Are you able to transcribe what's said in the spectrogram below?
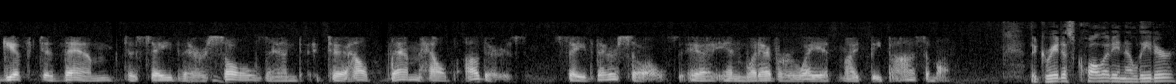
gift to them to save their souls and to help them help others save their souls uh, in whatever way it might be possible. The greatest quality in a leader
